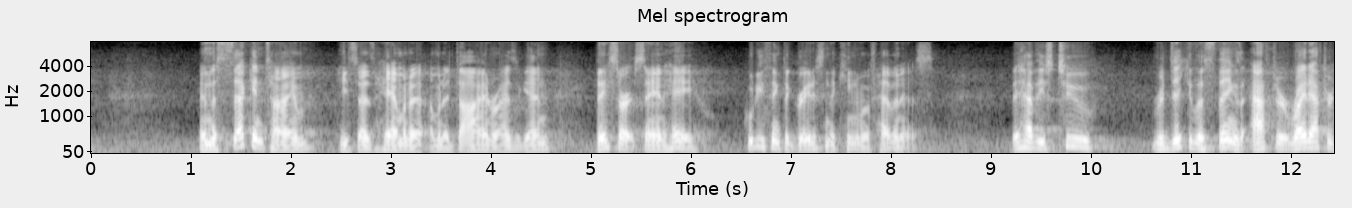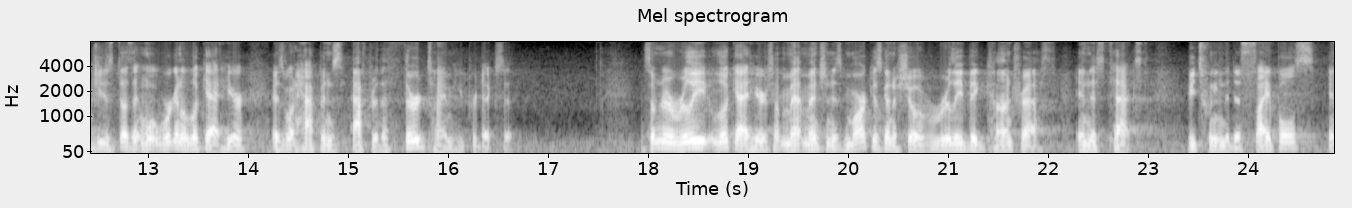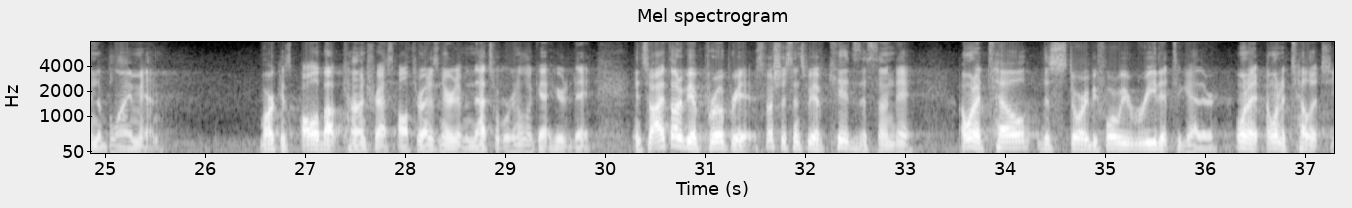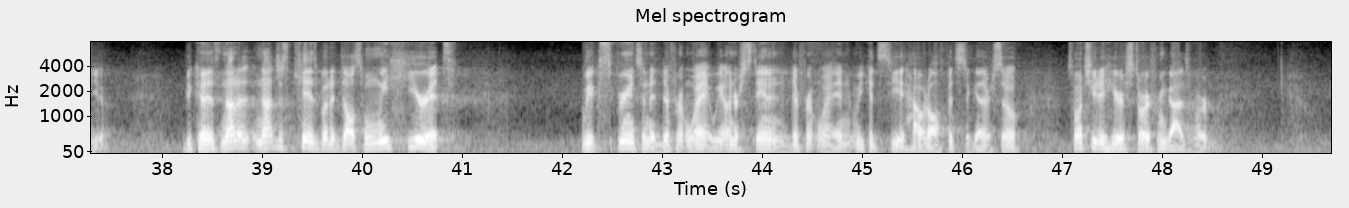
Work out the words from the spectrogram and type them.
And the second time he says, Hey, I'm going to I'm going to die and rise again, they start saying, Hey, who do you think the greatest in the kingdom of heaven is? They have these two ridiculous things after, right after Jesus does it. And what we're going to look at here is what happens after the third time he predicts it. And something to really look at here, something Matt mentioned, is Mark is going to show a really big contrast in this text between the disciples and the blind man. Mark is all about contrast all throughout his narrative, and that's what we're going to look at here today. And so I thought it'd be appropriate, especially since we have kids this Sunday, I want to tell this story before we read it together. I want to, I want to tell it to you. Because not, not just kids, but adults, when we hear it, we experience it in a different way. We understand it in a different way, and we could see how it all fits together. So, so I want you to hear a story from God's Word.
